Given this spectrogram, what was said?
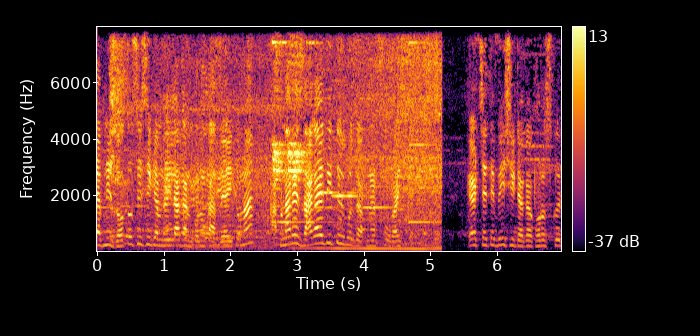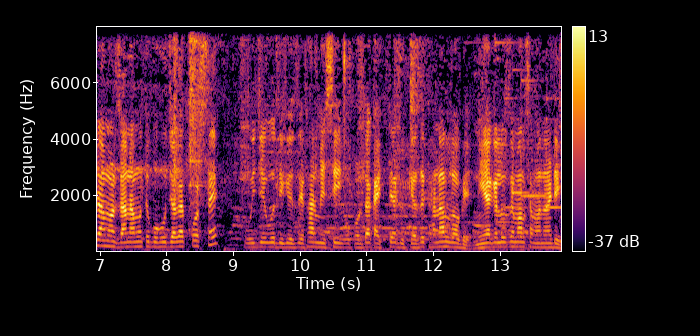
আপনি যত সিসি ক্যামেরাই লাগান কোনো কাজে আইতো না। আপনারে জায়গায় দিতে হইব যে আপনার চোরাইছে এর চাইতে বেশি টাকা খরচ করে আমার জানা মতে বহু জায়গাত করছে। ওই যে ওদিকে যে ফার্মেসি ওপর দা কাইটটা ঢুকিয়া যে থানার লগে নিয়ে গেল যে মাল সামানাডি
